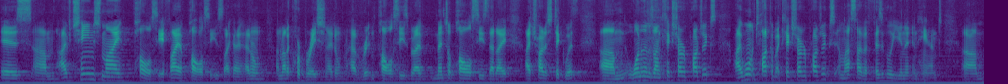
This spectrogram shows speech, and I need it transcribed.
is um, I've changed my policy. If I have policies, like I, I, don't, I'm not a corporation, I don't have written policies, but I have mental policies that I, I try to stick with. Um, one of them is on Kickstarter projects. I won't talk about Kickstarter projects unless I have a physical unit in hand um,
